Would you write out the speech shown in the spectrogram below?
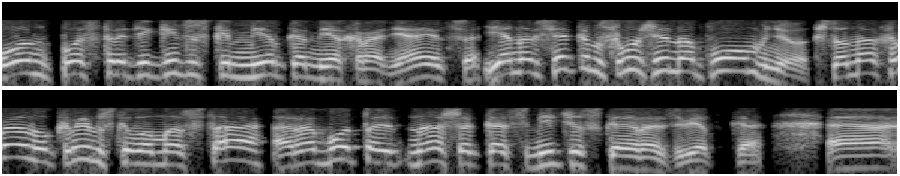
он по стратегическим меркам и охраняется. Я на всяком случае напомню, что на охрану Крымского моста работает наша космическая разведка. Э,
